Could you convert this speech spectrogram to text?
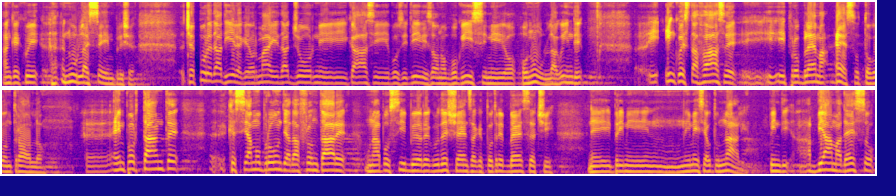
anche qui eh, nulla è semplice. C'è pure da dire che ormai da giorni i casi positivi sono pochissimi o, o nulla, quindi eh, in questa fase il problema è sotto controllo. Eh, è importante che siamo pronti ad affrontare una possibile recrudescenza che potrebbe esserci nei, primi, nei mesi autunnali. Quindi abbiamo adesso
